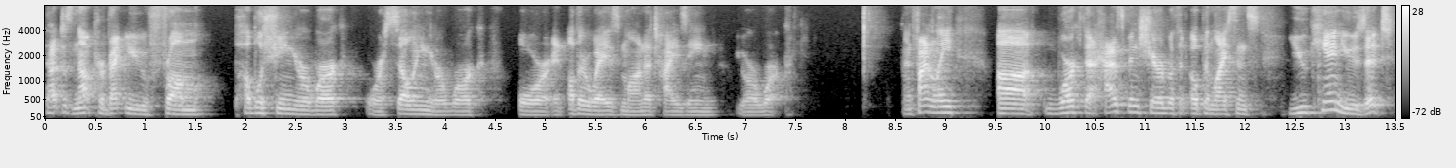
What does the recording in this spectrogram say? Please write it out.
That does not prevent you from publishing your work or selling your work or in other ways monetizing your work. And finally, uh, work that has been shared with an open license, you can use it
